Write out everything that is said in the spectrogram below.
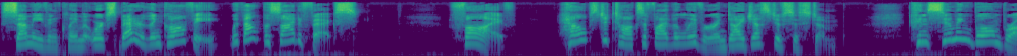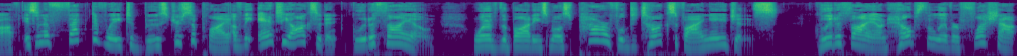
Some even claim it works better than coffee, without the side effects. 5. Helps detoxify the liver and digestive system. Consuming bone broth is an effective way to boost your supply of the antioxidant glutathione, one of the body's most powerful detoxifying agents. Glutathione helps the liver flush out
